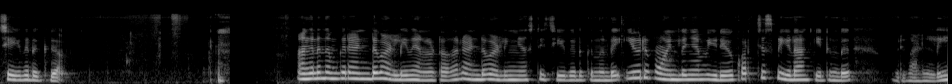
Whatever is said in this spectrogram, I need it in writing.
ചെയ്തെടുക്കുക. അങ്ങനെ നമുക്ക് രണ്ട് വള്ളി വേണം കേട്ടോ. രണ്ട് വള്ളി ഞാൻ സ്റ്റിച്ച് ചെയ്തെടുക്കുന്നുണ്ട്. ഈ ഒരു പോയിന്റിൽ ഞാൻ വീഡിയോ കുറച്ച് സ്പീഡാക്കിയിട്ടുണ്ട് ഒരു വള്ളി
